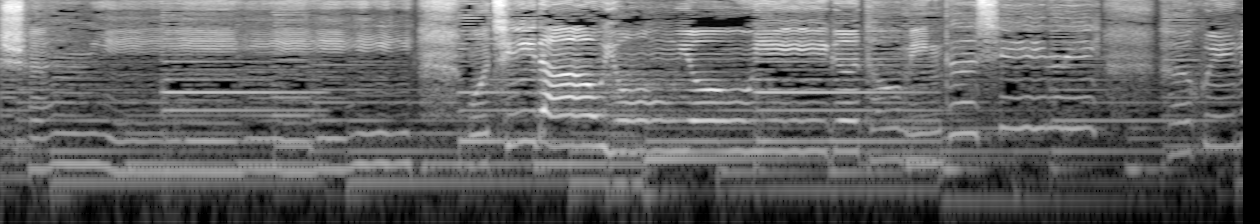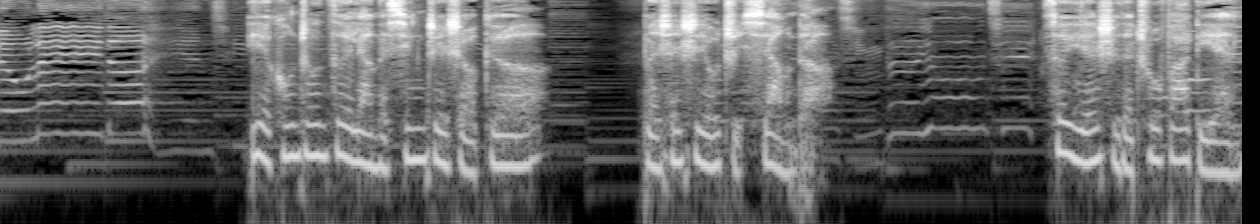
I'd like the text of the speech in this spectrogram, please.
身影。我祈祷拥有一个透明的心。夜空中最亮的星这首歌，本身是有指向的。最原始的出发点，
